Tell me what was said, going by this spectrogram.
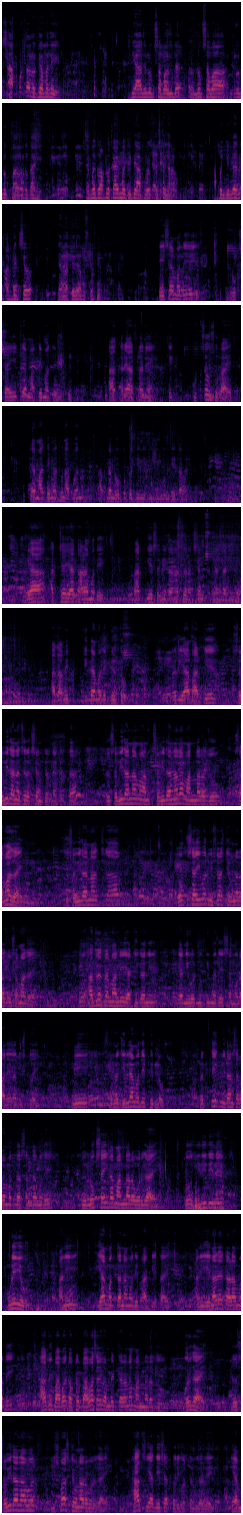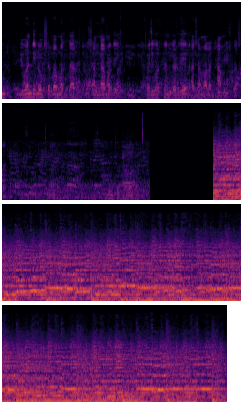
शहापूर तालुक्यामध्ये जी आज लोकसभा विधान लोकसभा निवडणूक पार पडत आहे त्याबद्दल आपलं काय मत आहे ते आपण स्पष्ट करावं. आपण जिल्हा अध्यक्ष या नात्याने आपण स्पष्ट करावं देशामध्ये लोकशाहीच्या माध्यमातून हा खऱ्या अर्थाने एक उत्सव सुरू आहे. त्या माध्यमातून आपण आपला लोकप्रतिनिधी निवडून देत आहोत. या आजच्या या काळामध्ये भारतीय संविधानाचं रक्षण करण्यासाठी आज आम्ही जिल्ह्यामध्ये फिरतो. तर या भारतीय संविधानाचं रक्षण करण्याकरता जो संविधाना मान संविधानाला मानणारा जो समाज आहे जो संविधानाचा लोकशाहीवर विश्वास ठेवणारा जो समाज आहे तो अग्रक्रमाने या ठिकाणी या निवडणुकीमध्ये समोर आलेला दिसतोय. मी पूर्ण जिल्ह्यामध्ये फिरलो. प्रत्येक विधानसभा मतदारसंघामध्ये जो लोकशाहीला मानणारा वर्ग आहे तो हिरिरीने पुढे येऊन आणि या मतदानामध्ये भाग घेत आहे. आणि येणाऱ्या काळामध्ये हा जो बाबा डॉक्टर बाबासाहेब आंबेडकरांना मानणारा जो वर्ग आहे जो संविधानावर विश्वास ठेवणारा वर्ग आहे हाच या देशात परिवर्तन घडवेल. या भिवंडी लोकसभा मतदारसंघामध्ये परिवर्तन घडवेल असा मला ठाम विश्वास आहे.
